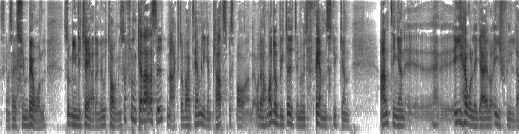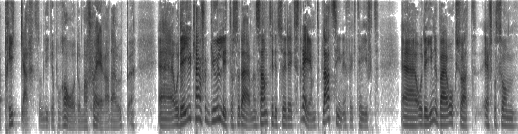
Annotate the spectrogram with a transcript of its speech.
ska man säga, symbol som indikerade mottagning så funkade alldeles utmärkt och var tämligen platsbesparande. Och det har man då bytt ut emot fem stycken antingen eh, ihåliga eller ifyllda prickar som ligger på rad och marscherar där uppe. Eh, och det är ju kanske gulligt och sådär men samtidigt så är det extremt platsineffektivt. Eh, och det innebär också att eftersom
